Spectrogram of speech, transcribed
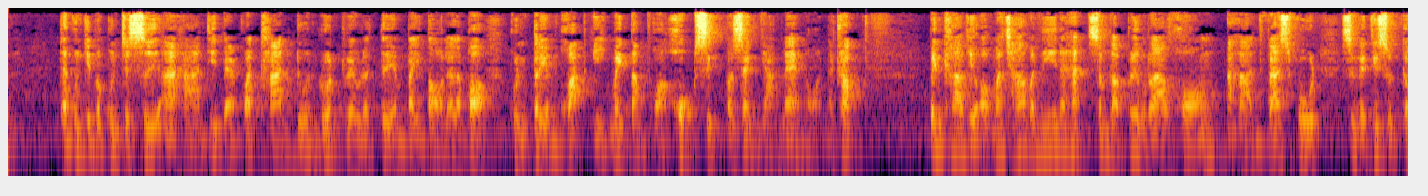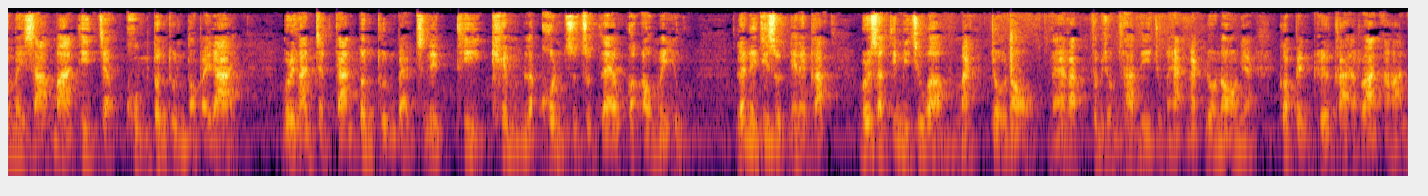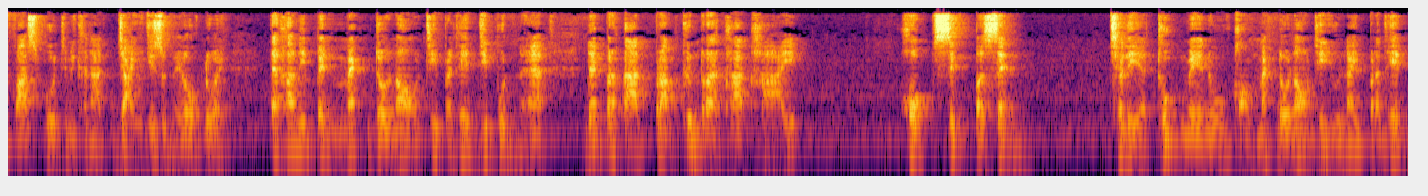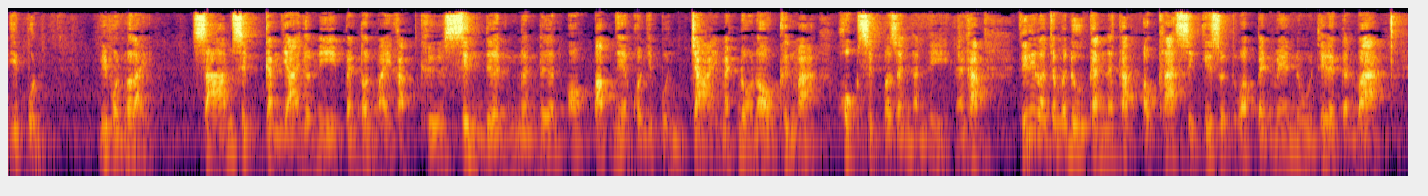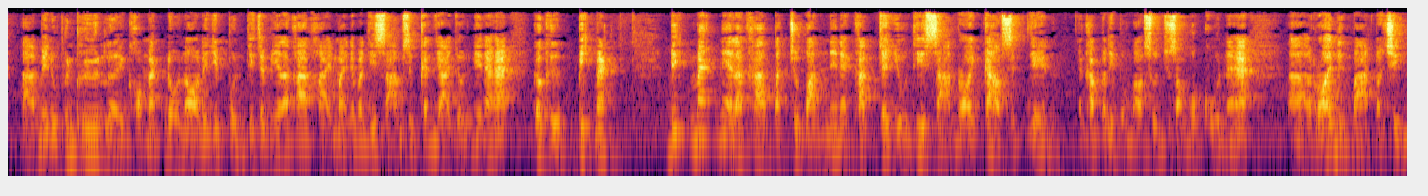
ถ้าคุณคิดว่าคุณจะซื้ออาหารที่แบบว่าทานด่วนรวดเร็วและเตรียมไปต่อแล้วแล้วก็คุณเตรียมควักอีกไม่ต่ำกว่า 60%อย่างแน่นอนนะครับ เป็นข่าวที่ออกมาเช้าวันนี้นะฮะสำหรับเรื่องราวของอาหารฟาสต์ฟู้ดซึ่งในที่สุดก็ไม่สามารถที่จะคุมต้นทุนต่อไปได้ บริหารจัดการต้นทุนแบบชนิดที่เข้มและข้นสุดๆ แล้วก็เอาไม่อยู่ และในที่สุดเนี่ยนะครับบริษัทที่มีชื่อว่า McDonald นะครับท่านผู้ชมทราบดีถูกไหมฮะ McDonald เนี่ยก็เป็นเครือข่ายร้านอาหารฟาสต์ฟู้ดที่มีขนาดใหญ่ที่สุดในโลกด้วย แต่คราวนี้เป็น McDonald ที่ประเทศญี่ปุ่นนะฮะได้ประกาศปรับขึ้นราคาขาย 60% เฉลี่ยทุกเมนูของแม d โดนัล s ที่อยู่ในประเทศญี่ปุ่น มีผลเมื่อไหร่ 30 กันยายนนี้เป็นต้นไปครับ คือสิ้นเดือนเงินเดือนออกปั๊บเนี่ยคนญี่ปุ่นจ่ายแม d โดนัล s ขึ้นมา 60%ทันทีนะครับ ทีนี้เราจะมาดูกันนะครับ เอาคลาสสิกที่สุดว่าเป็นเมนูที่เรียกกันว่าเมนูพื้นๆเลยของแม d โดนัล s ในญี่ปุ่นที่จะมีราคาขายใหม่ในวันที่ 30 กันยายนนี้นะฮะ ก็คือ Big Mac บิ๊กแม็กเนี่ยราคาปัจจุบันเนี่ยนะครับจะอยู่ที่ 390 เยนนะครับวันนี้ผมเอา 0.26 คูณนะฮะร้อยหนึ่งบาทต่อชิ้น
